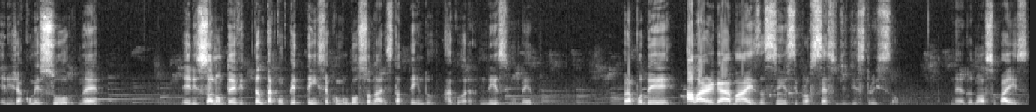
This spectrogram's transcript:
ele já começou, né? ele só não teve tanta competência como o Bolsonaro está tendo agora, nesse momento, para poder alargar mais assim esse processo de destruição né, do nosso país.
